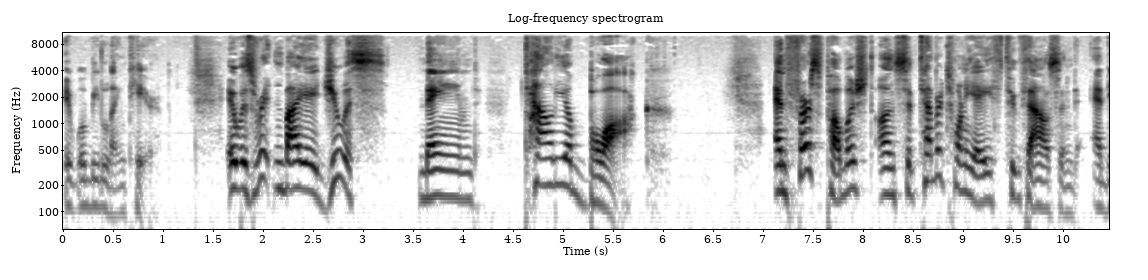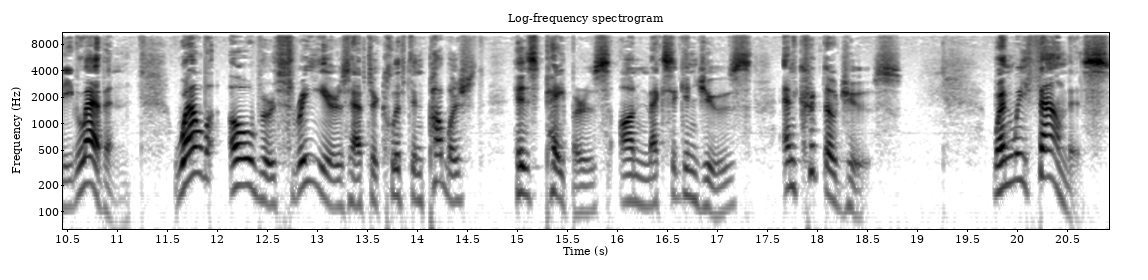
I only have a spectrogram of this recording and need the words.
It will be linked here. It was written by a Jewess named Talia Bloch and first published on September 28, 2011, well over three years after Clifton published his papers on Mexican Jews and crypto Jews. When we found this,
